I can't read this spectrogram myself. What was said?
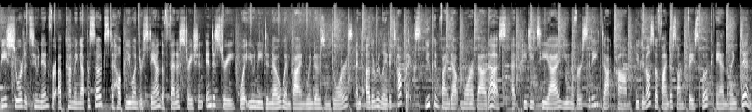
Be sure to tune in for upcoming episodes to help you understand the fenestration industry, what you need to know when buying windows and doors, and other related topics. You can find out more about us at pgtiuniversity.com. You can also find us on Facebook and LinkedIn.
